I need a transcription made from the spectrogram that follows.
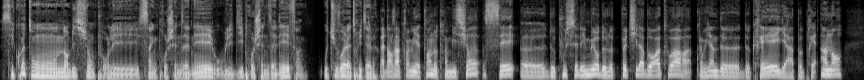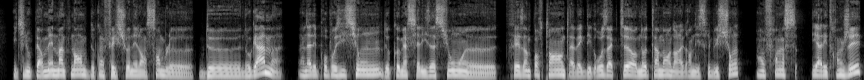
C'est quoi ton ambition pour les cinq prochaines années ou les dix prochaines années? Enfin, où tu vois la truitelle? Bah Dans un premier temps, notre ambition, c'est euh, de pousser les murs de notre petit laboratoire qu'on vient de, de, créer il y a à peu près un an et qui nous permet maintenant de confectionner l'ensemble de nos gammes on a des propositions de commercialisation euh, très importantes avec des gros acteurs, notamment dans la grande distribution, en France et à l'étranger,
